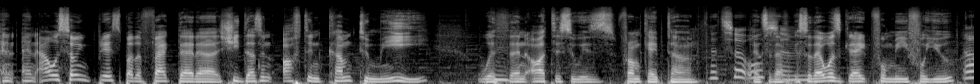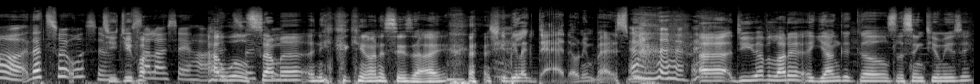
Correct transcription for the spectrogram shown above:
and and I was so impressed by the fact that uh, she doesn't often come to me with an artist who is from Cape Town That's so awesome. Africa. So that was great for me, for you. oh, that's so awesome. Do you- do you Please fi- I say hi. I That's will. so cool. Summer Anica Kiana says hi. She'll be like, Dad, don't embarrass me. uh, do you have a lot of uh, younger girls listening to your music?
